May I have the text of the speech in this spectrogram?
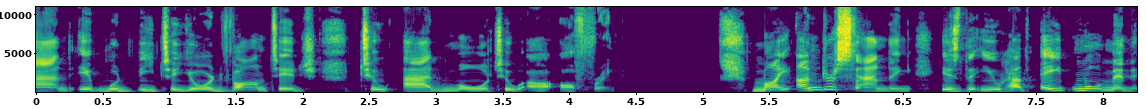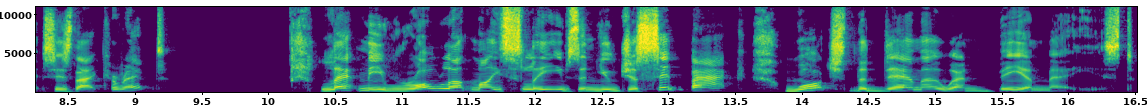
and it would be to your advantage to add more to our offering. My understanding is that you have eight more minutes, is that correct? Let me roll up my sleeves and you just sit back, watch the demo and be amazed.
